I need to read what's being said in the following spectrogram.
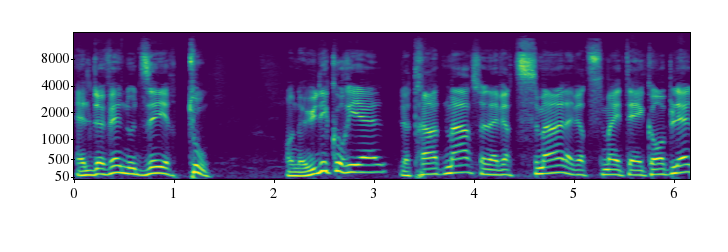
elle devait nous dire tout. On a eu des courriels. Le 30 mars, un avertissement. L'avertissement était incomplet.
